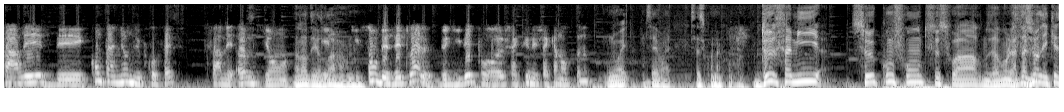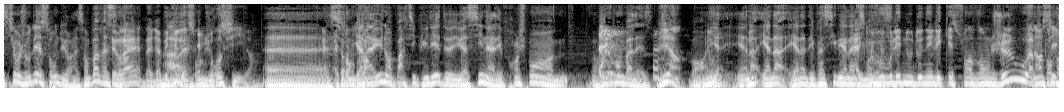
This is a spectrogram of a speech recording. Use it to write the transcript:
parler des compagnons du prophète, femmes et hommes qui, ont, qui, qui sont des étoiles de guider pour euh, chacune et chacun d'entre nous. Oui, c'est vrai, c'est ce qu'on a compris. Deux familles se confrontent ce soir. Nous avons la Attention, les questions aujourd'hui, elles sont dures. Elles sont pas faciles. C'est vrai. Bah, D'habitude, Ah ouais. elles sont dures aussi. hein. Euh, il y en a une en particulier de Yacine, elle est franchement, euh, franchement balèze. Bien. Bon, il y, y en a, il y en a, il y en a des faciles, il y en a des Est-ce que vous faciles. voulez nous donner les questions avant le jeu ou Non, pendant c'est le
